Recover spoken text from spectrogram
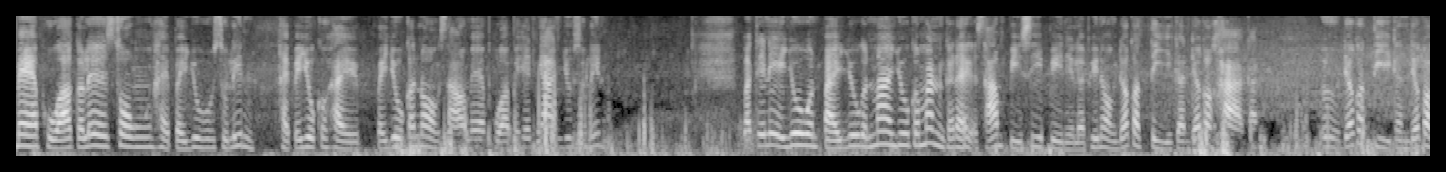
แม่ผัวก็เลยส่งให้ไปอยู่สุรินทร์ให้ไปอยู่กับให้ไปอยู่กับน้องสาวแม่ผัวไปเฮ็ดงานอยู่สุรินทร์ บัดทีนี้อยู่กันไปอยู่กันมาอยู่กันมันก็ได้สามปีสี่ปีนี่แหละพี่น้องเดี๋ยวก็ตีกันเดี๋ยวก็ฆ่ากันเออเดี๋ยวก็ตีกันเดี๋ยวก็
